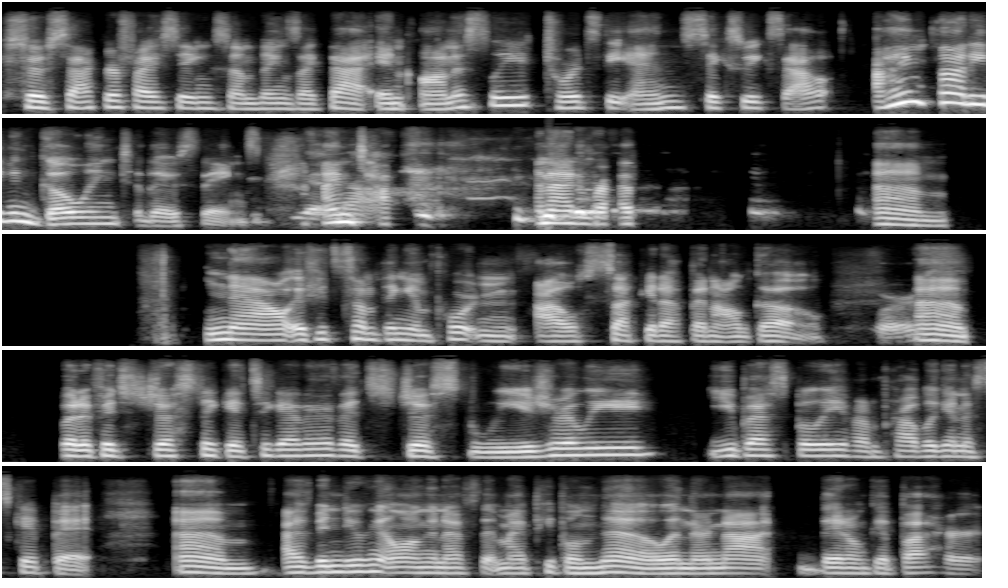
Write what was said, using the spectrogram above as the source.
so sacrificing some things like that. And honestly, towards the end, six weeks out, I'm not even going to those things. Yeah. I'm tired. and I'd rather um now if it's something important, I'll suck it up and I'll go. Um, but if it's just a get together that's just leisurely, you best believe I'm probably going to skip it. Um, I've been doing it long enough that my people know and they're not, they don't get butthurt.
